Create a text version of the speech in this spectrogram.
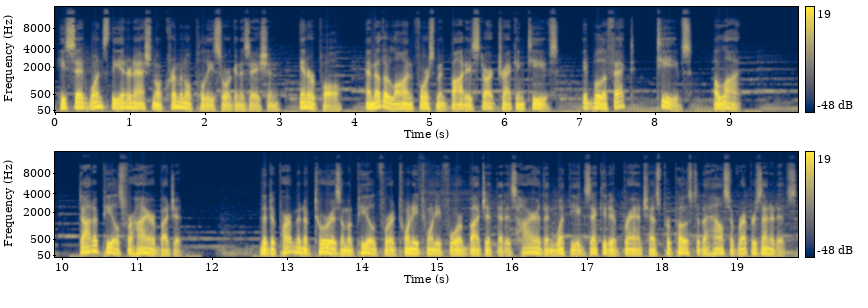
He said once the International Criminal Police Organization, Interpol, and other law enforcement bodies start tracking Teves, it will affect Teves a lot. Dot appeals for higher budget. The Department of Tourism appealed for a 2024 budget that is higher than what the executive branch has proposed to the House of Representatives.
